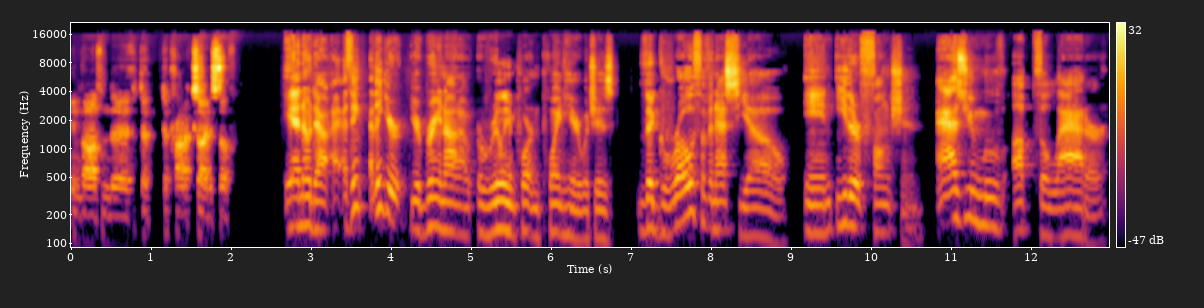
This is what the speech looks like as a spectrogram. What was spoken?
involved in the, the, the product side of stuff. Yeah, no doubt. I think I think you're you're bringing out a, a really important point here, which is the growth of an SEO in either function as you move up the ladder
